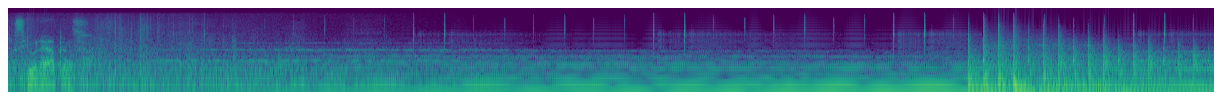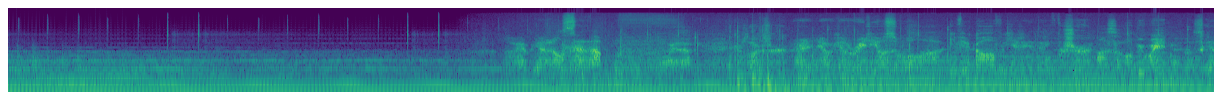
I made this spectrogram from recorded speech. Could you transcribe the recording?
let's see what happens. Set up. Oh yeah. Good luck, sir. All right, yeah, we got a radio, so we'll uh, give you a call if we get anything. For sure. Awesome. I'll be waiting. That's good.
